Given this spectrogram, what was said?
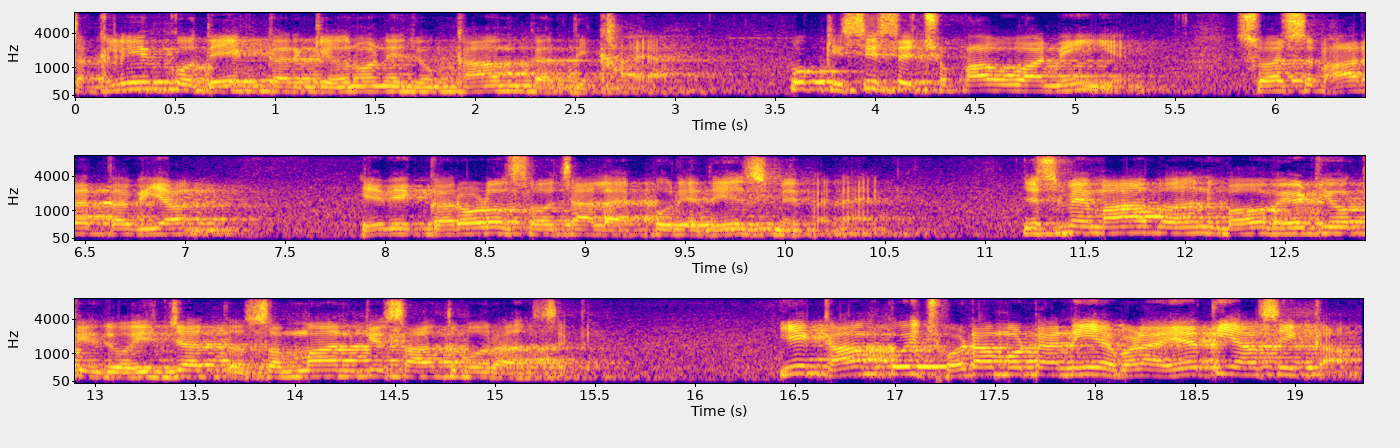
तकलीफ़ को देख करके उन्होंने जो काम कर दिखाया है, वो किसी से छुपा हुआ नहीं है। स्वच्छ भारत अभियान, ये भी करोड़ों शौचालय पूरे देश में बनाए गए। जिसमें माँ, बहन, बहु, बेटियों की जो इज़्ज़त, सम्मान के साथ वो रह सके। ये काम कोई छोटा मोटा नहीं है, बड़ा ऐतिहासिक काम।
